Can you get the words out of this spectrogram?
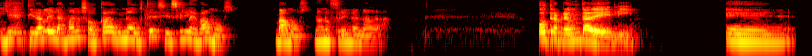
y es estirarle las manos a cada una de ustedes y decirle, vamos, vamos, no nos frena nada. Otra pregunta de Eli. Eh,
